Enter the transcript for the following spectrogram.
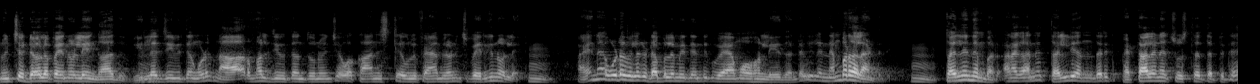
నుంచే డెవలప్ అయిన వాళ్ళేం కాదు. వీళ్ళ జీవితం కూడా నార్మల్ జీవితంతో నుంచి ఒక కానిస్టేబుల్ ఫ్యామిలీ నుంచి పెరిగిన వాళ్ళే అయినా కూడా వీళ్ళకి డబ్బుల మీద ఎందుకు వ్యామోహం లేదు అంటే వీళ్ళ నెంబర్ అలాంటిది. తల్లి నెంబర్ అనగానే తల్లి అందరికి పెట్టాలనే చూస్తే తప్పితే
